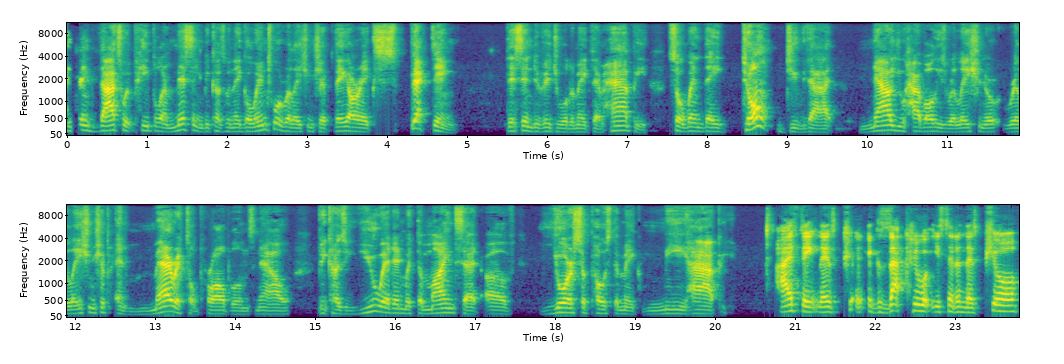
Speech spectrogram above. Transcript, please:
I think that's what people are missing because when they go into a relationship, they are expecting this individual to make them happy. So when they don't do that, now you have all these relational relationship and marital problems now because you went in with the mindset of you're supposed to make me happy. I think there's exactly what you said, and there's pure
